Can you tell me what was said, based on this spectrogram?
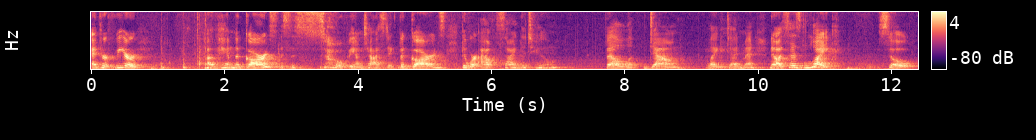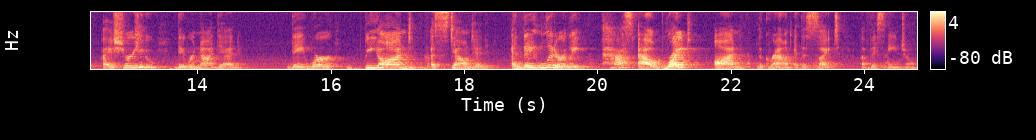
And for fear of him, the guards, this is so fantastic, the guards that were outside the tomb fell down like dead men. Now it says like, so I assure you, they were not dead. They were beyond astounded, and they literally passed out right on the ground at the sight of this angel.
